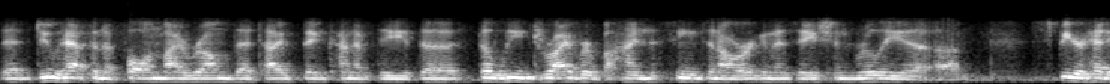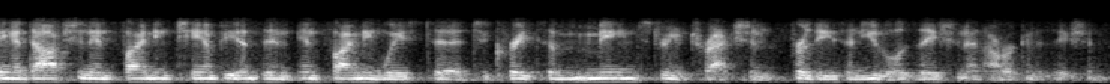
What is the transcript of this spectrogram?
that do happen to fall in my realm that I've been kind of the the, the lead driver behind the scenes in our organization, really. Spearheading adoption and finding champions and, and finding ways to, to create some mainstream traction for these and utilization in our organization.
